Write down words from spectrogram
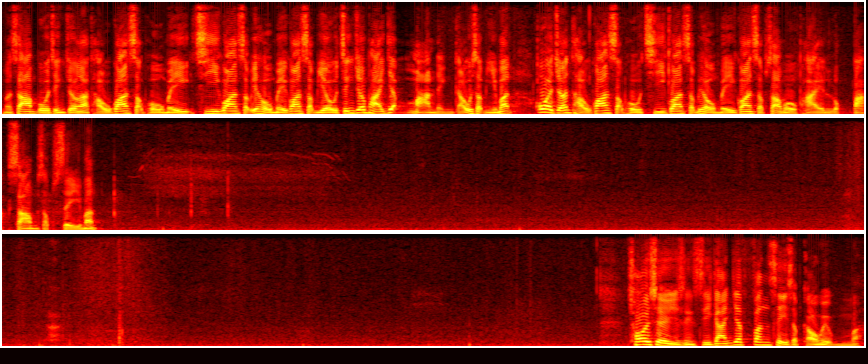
咁啊，三寶正獎啊，頭關十號、尾次關十一號、尾關十二號，正獎派一萬零九十二蚊；安慰獎頭關十號、次關十一號、尾關十三號派六百三十四蚊。賽事完成時間一分四十九秒五啊！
